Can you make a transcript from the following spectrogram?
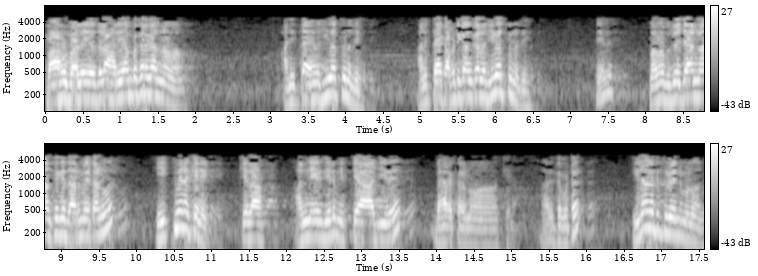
බාහුව බලය යොදලා හරියම්බ කරගන්නවා මම. අනිත් අය එහෙම ජීවත් වුණද? අනිත් අය කපටිකම් කරලා ජීවත් වුණද? නේද? මම බුදුරජාණන් වහන්සේගේ ධර්මයට අනුව ඉක්මන කෙනෙක් කියලා අන්න ඒ විදිහට මිත්‍යා ආජීවය බැහැර කරනවා කියලා. හරි එතකොට ඊළඟට ඉතුරු වෙන්නේ මොනවද?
